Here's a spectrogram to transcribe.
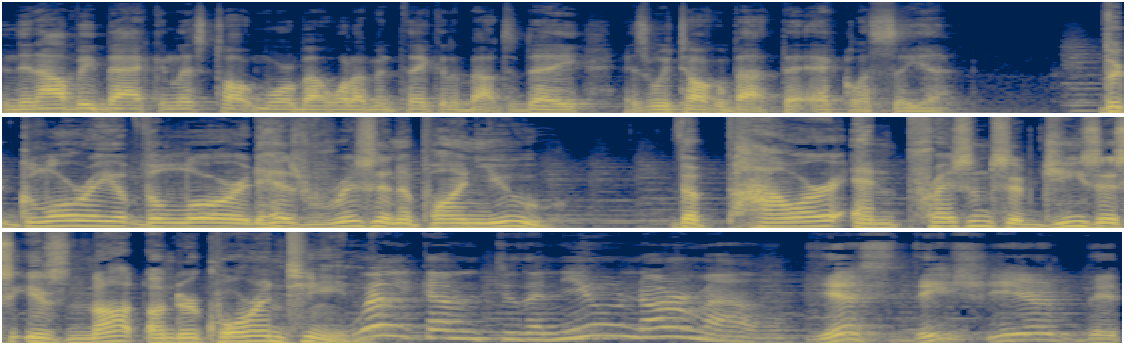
and then I'll be back and let's talk more about what I've been thinking about today as we talk about the ecclesia. The glory of the Lord has risen upon you. The power and presence of Jesus is not under quarantine. Welcome to the new normal. Yes, this year the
